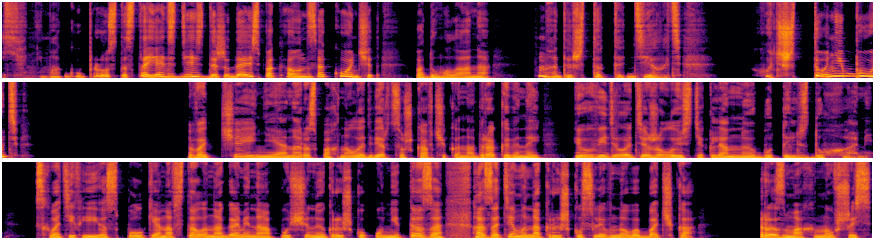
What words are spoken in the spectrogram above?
«Я не могу просто стоять здесь, дожидаясь, пока он закончит», — подумала она. «Надо что-то делать. Хоть что-нибудь!» В отчаянии она распахнула дверцу шкафчика над раковиной и увидела тяжелую стеклянную бутыль с духами. Схватив ее с полки, она встала ногами на опущенную крышку унитаза, а затем и на крышку сливного бачка. Размахнувшись,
